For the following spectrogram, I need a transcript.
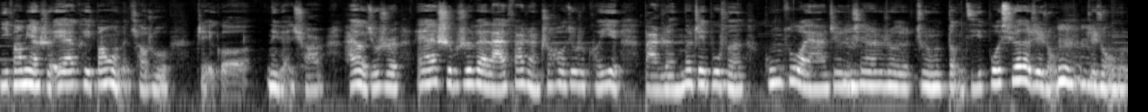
一方面是 AI 可以帮我们跳出这个。内卷圈儿，还有就是 AI 是不是未来发展之后，就是可以把人的这部分工作呀，就是现在这这种等级剥削的这种这种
